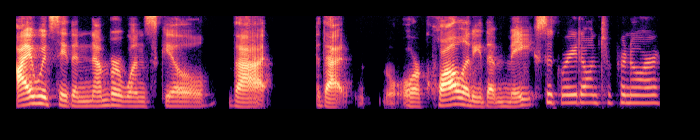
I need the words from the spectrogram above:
I would say the number one skill that that or quality that makes a great entrepreneur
